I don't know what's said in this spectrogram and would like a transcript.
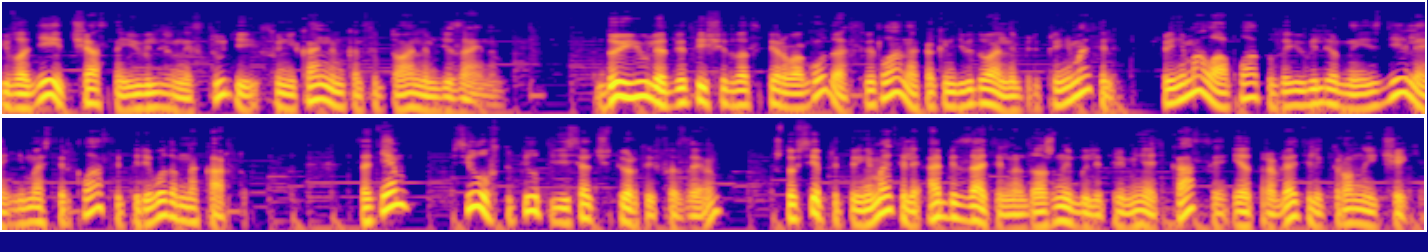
и владеет частной ювелирной студией с уникальным концептуальным дизайном. До июля 2021 года Светлана, как индивидуальный предприниматель, принимала оплату за ювелирные изделия и мастер-классы переводом на карту. Затем в силу вступил 54 ФЗ, что все предприниматели обязательно должны были применять кассы и отправлять электронные чеки.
